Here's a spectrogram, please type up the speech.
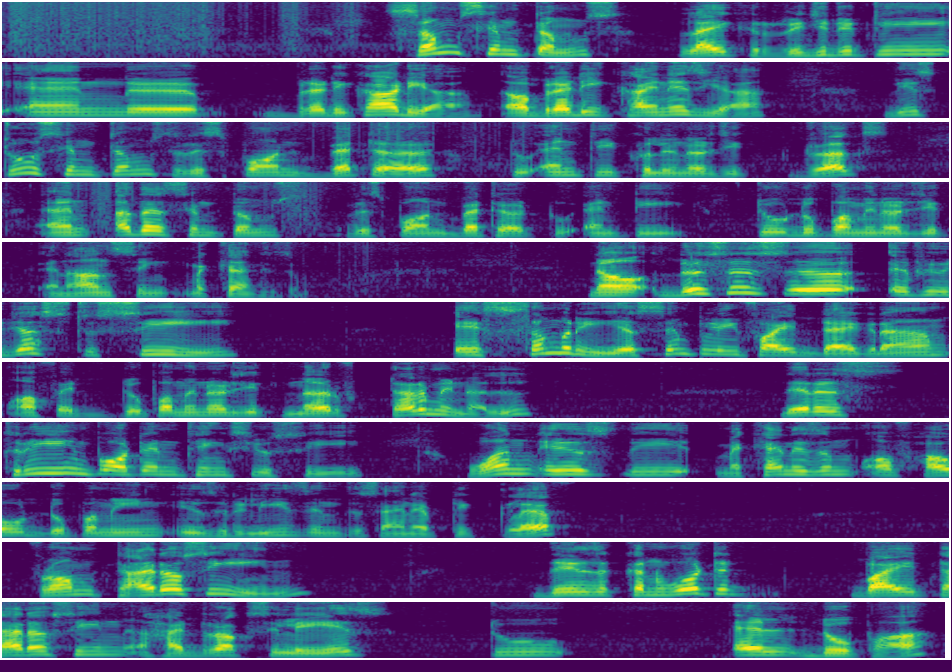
Some symptoms like rigidity and uh, bradycardia or bradykinesia, these two symptoms respond better to anticholinergic drugs and other symptoms respond better to anti to dopaminergic enhancing mechanism. Now, this is uh, if you just see a summary a simplified diagram of a dopaminergic nerve terminal, there is three important things you see. One is the mechanism of how dopamine is released in the synaptic cleft. From tyrosine, there is a converted by tyrosine hydroxylase to L-DOPA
